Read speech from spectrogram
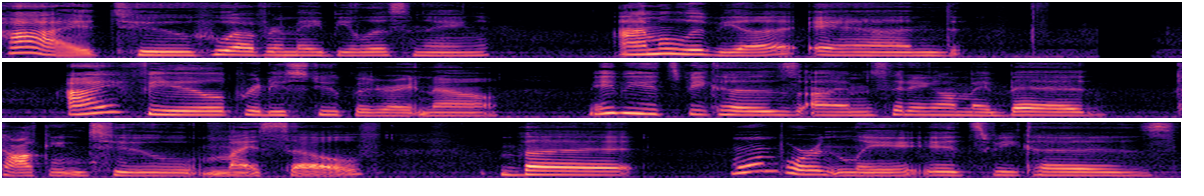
Hi to whoever may be listening. I'm Olivia and I feel pretty stupid right now. Maybe it's because I'm sitting on my bed talking to myself, but more importantly, it's because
